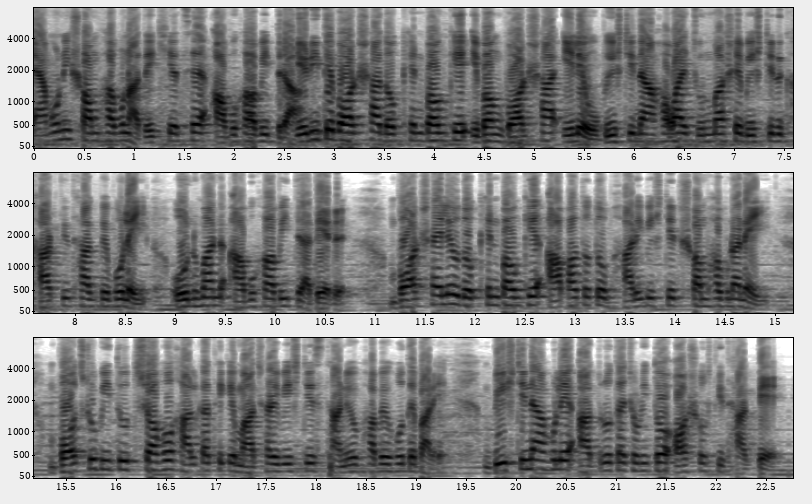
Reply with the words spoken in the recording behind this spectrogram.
এমনই সম্ভাবনা দেখিয়েছে আবহাওয়াবিদরা। এরিতে বর্ষা দক্ষিণবঙ্গে এবং বর্ষা এলেও বৃষ্টি না হওয়ায় জুন মাসে বৃষ্টির ঘাটতি থাকবে বলেই অনুমান আবহাওয়াবিদরাদের বর্ষা এলেও দক্ষিণবঙ্গে আপাতত ভারী বৃষ্টির সম্ভাবনা নেই। বজ্রবিদ্যুৎ সহ হালকা থেকে মাঝারি বৃষ্টি স্থানীয়ভাবে হতে পারে। বৃষ্টি না হলে আর্দ্রতাজনিত অস্বস্তি থাকবে।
